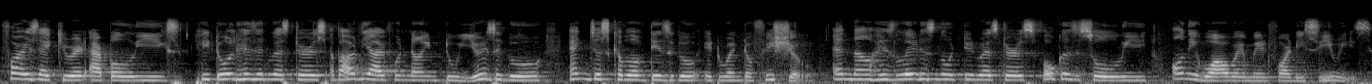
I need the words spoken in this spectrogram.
for his accurate Apple leaks. He told his investors about the iPhone 9 two years ago and just a couple of days ago it went official. And now his latest note to investors focuses solely on the Huawei Mate 40 series.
